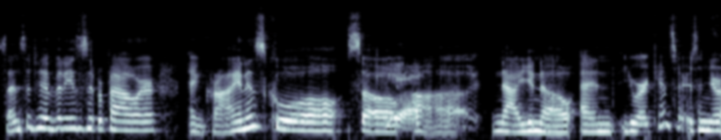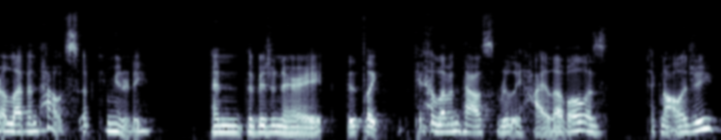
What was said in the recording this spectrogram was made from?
sensitivity is a superpower and crying is cool. So yeah. uh, now you know. And your cancer is in your 11th house of community. And the visionary, it's like 11th house, really high level is technology,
